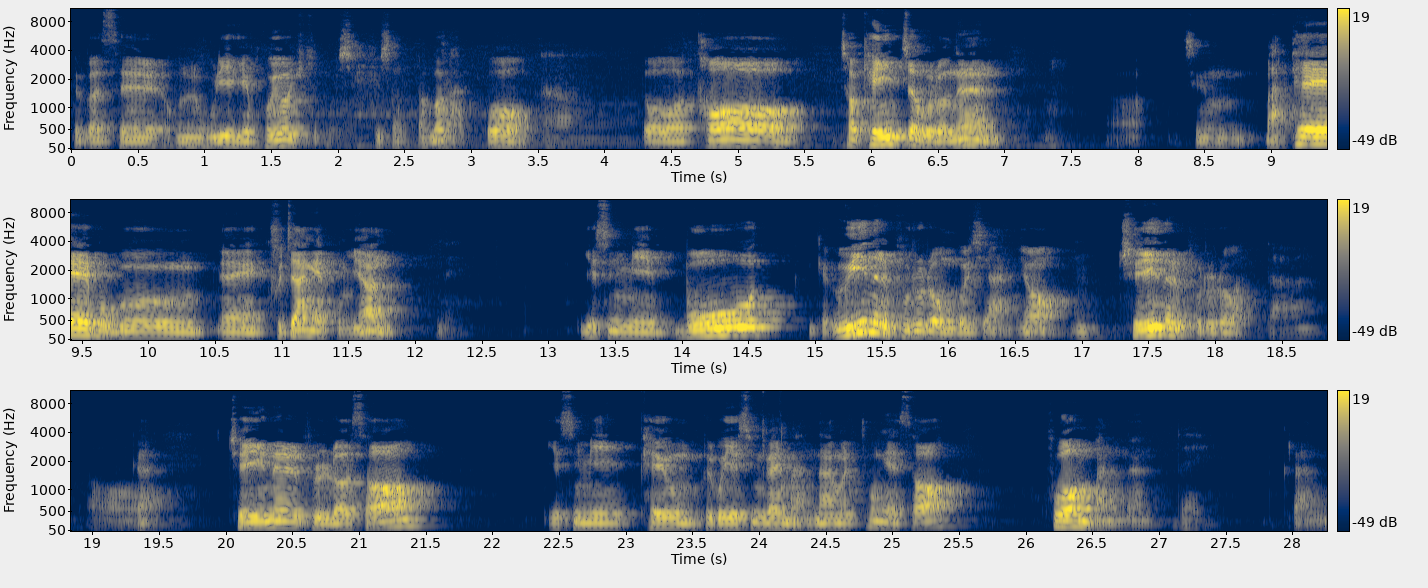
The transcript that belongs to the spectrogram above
그것을 오늘 우리에게 보여주고 싶으셨던 것 같고 아, 또더 저 개인적으로는 어, 지금 마태복음의 9장에 보면 네. 예수님이 못 의인을 부르러 온 것이 아니요 음. 죄인을 부르러 왔다. 죄인을 불러서 예수님이 배움 그리고 예수님과의 만남을 통해서 구원받는 네. 그런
